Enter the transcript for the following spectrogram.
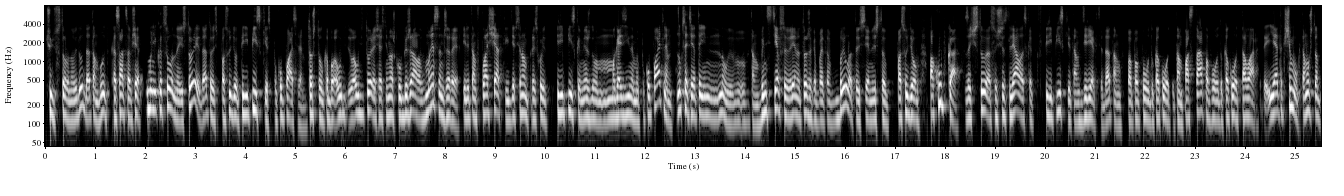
чуть в сторону уйду, да, там будут касаться вообще коммуникационной истории, да, то есть, по сути, переписки с покупателем. То, что как бы, аудитория сейчас немножко убежала в мессенджеры или там в площадки, где все равно происходит переписка между магазином и покупателем. Ну, кстати, это, ну, там, в инсте в свое время тоже как бы это было, то есть, я имею в виду, что по сути, покупка зачастую осуществлялась как в переписке там в директе, да, там по, по поводу какого-то там поста, по поводу какого-то товара. Я это к чему? К тому, что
